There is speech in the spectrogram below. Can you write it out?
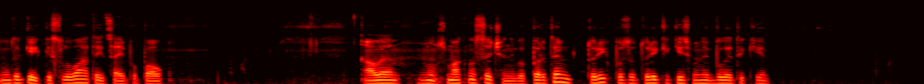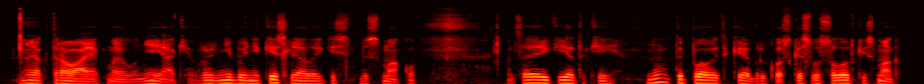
Ну такий кислуватий цей попав. Але ну, смак насичений, бо перед тим торік, позаторік якісь вони були такі, ну, як трава, як мило, ніякі. Ніби не кислі, але якісь без смаку. А цей рік є такий, ну, типовий такий абрикос, кисло-солодкий смак.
